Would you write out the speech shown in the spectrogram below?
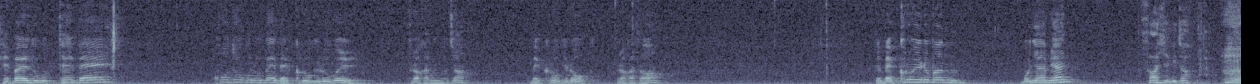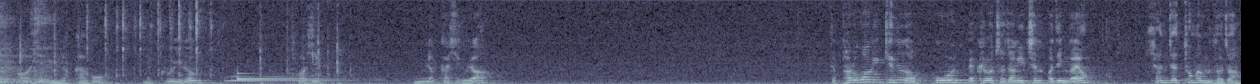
개발 도구 탭에 코드 그룹의 매크로 기록을 들어가는 거죠. 매크로 기록 들어가서 자, 매크로 이름은 뭐냐면 서식이죠. 서식 입력하고 매크로 이름 서식 입력하시고요. 자, 바로 가기 키는 없고 매크로 저장 위치는 어딘가요? 현재 통화 문서죠.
